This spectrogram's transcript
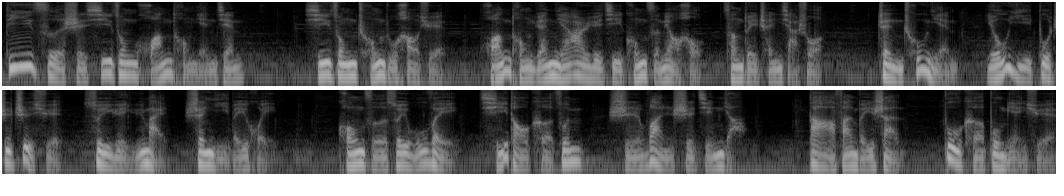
第一次是熹宗皇统年间，熹宗崇儒好学，皇统元年二月祭孔子庙后，曾对臣下说：“朕初年犹亦不知治学，岁月余迈，深以为悔。孔子虽无位，其道可尊，使万世敬仰，大凡为善。”不可不免学，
